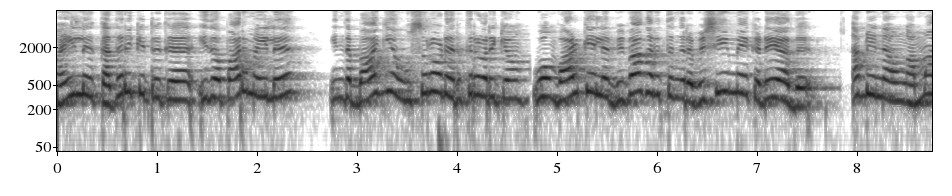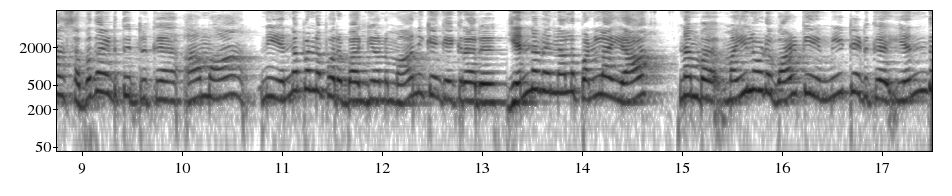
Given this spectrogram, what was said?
மயிலு கதறிக்கிட்டு இருக்க. இதோ பாரு மயிலு இந்த பாக்கியம் உசுரோட இருக்கிற வரைக்கும் உன் வாழ்க்கையில விவாகரத்துங்கிற விஷயமே கிடையாது. அப்படின்னு அவங்க அம்மா சபதம் எடுத்துட்டு இருக்க ஆமா நீ என்ன பண்ண போற பாக்கியம்னு மாணிக்கம் கேக்குறாரு. என்ன வேணாலும் பண்ணலாம்யா. நம்ம மயிலோட வாழ்க்கையை மீட்டெடுக்க எந்த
